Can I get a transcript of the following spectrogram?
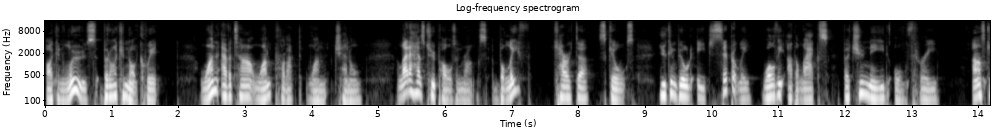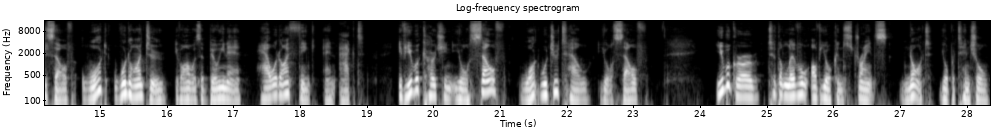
I can lose, but I cannot quit. One avatar, one product, one channel. Ladder has two poles and rungs belief, character, skills. You can build each separately while the other lacks, but you need all three. Ask yourself, what would I do if I was a billionaire? How would I think and act? If you were coaching yourself, what would you tell yourself? You will grow to the level of your constraints, not your potential.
